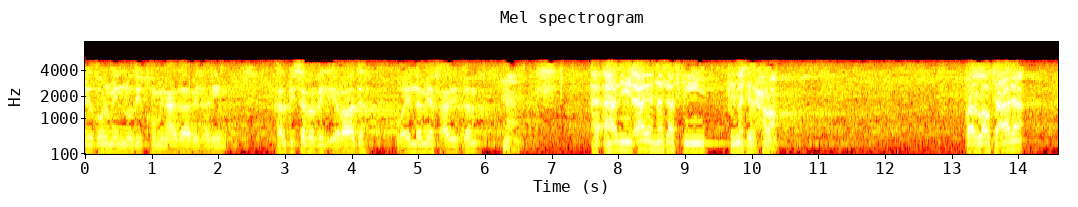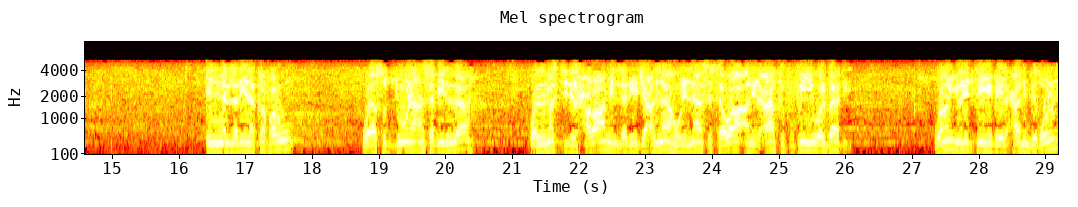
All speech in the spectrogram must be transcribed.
بظلم نذقه من عذاب أليم هل بسبب الإرادة وإن لم يفعل الذنب؟ نعم. هذه الآية نزلت في في المسجد الحرام. قال الله تعالى إن الذين كفروا ويصدون عن سبيل الله والمسجد الحرام الذي جعلناه للناس سواء العاكف فيه والبادي ومن يرد فيه بإلحاد بظلم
